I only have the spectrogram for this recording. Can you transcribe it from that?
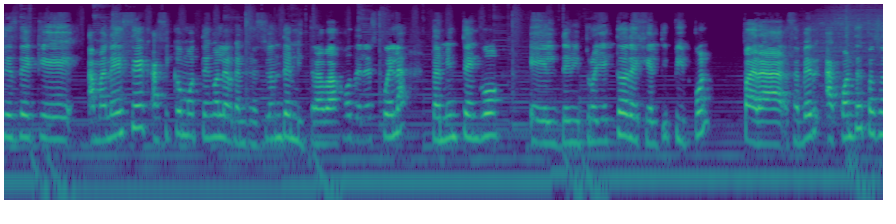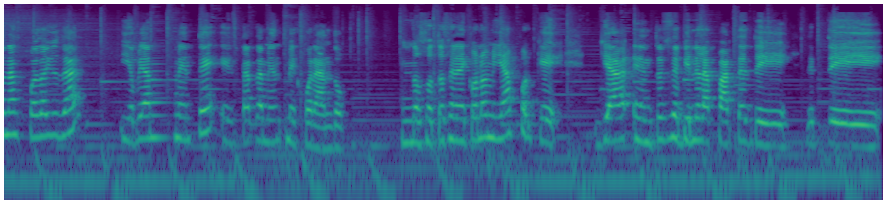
Desde que amanece, así como tengo la organización de mi trabajo de la escuela, también tengo el de mi proyecto de Healthy People para saber a cuántas personas puedo ayudar y obviamente estar también mejorando nosotros en economía porque ya entonces viene la parte de, de,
